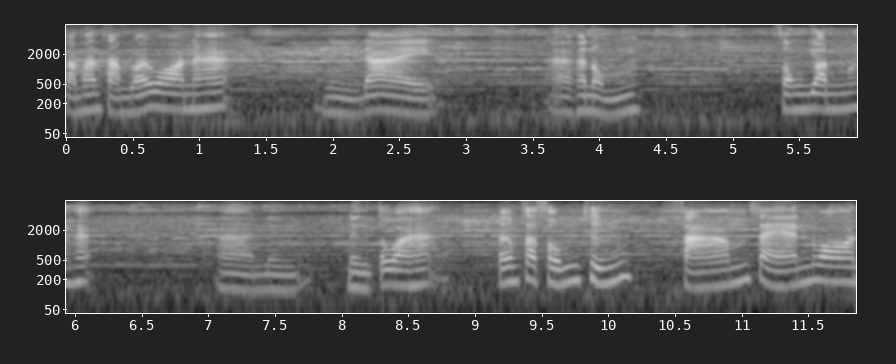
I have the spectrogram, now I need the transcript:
สามพันสามร้อยวอน นะฮะ นี่ได้ขนมทรงยอนมั้งฮะ อ่าหนึ่งหนึ่งตัว ฮะ เติมสะสมถึงสามแสนวอน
